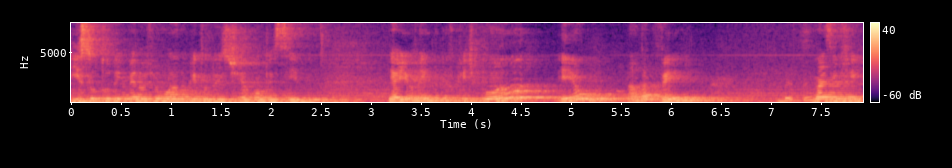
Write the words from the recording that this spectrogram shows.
Isso tudo em menos de um ano que tudo isso tinha acontecido. E aí eu lembro que eu fiquei tipo, ah, eu? Nada a ver. Mas enfim,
